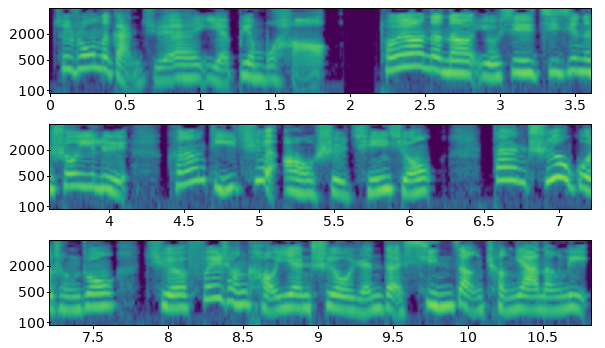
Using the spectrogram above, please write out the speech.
最终的感觉也并不好。同样的呢，有些基金的收益率可能的确傲视群雄，但持有过程中却非常考验持有人的心脏承压能力。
